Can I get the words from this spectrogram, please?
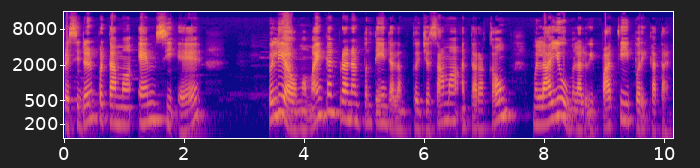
Presiden pertama MCA, beliau memainkan peranan penting dalam kerjasama antara kaum Melayu melalui Parti Perikatan.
